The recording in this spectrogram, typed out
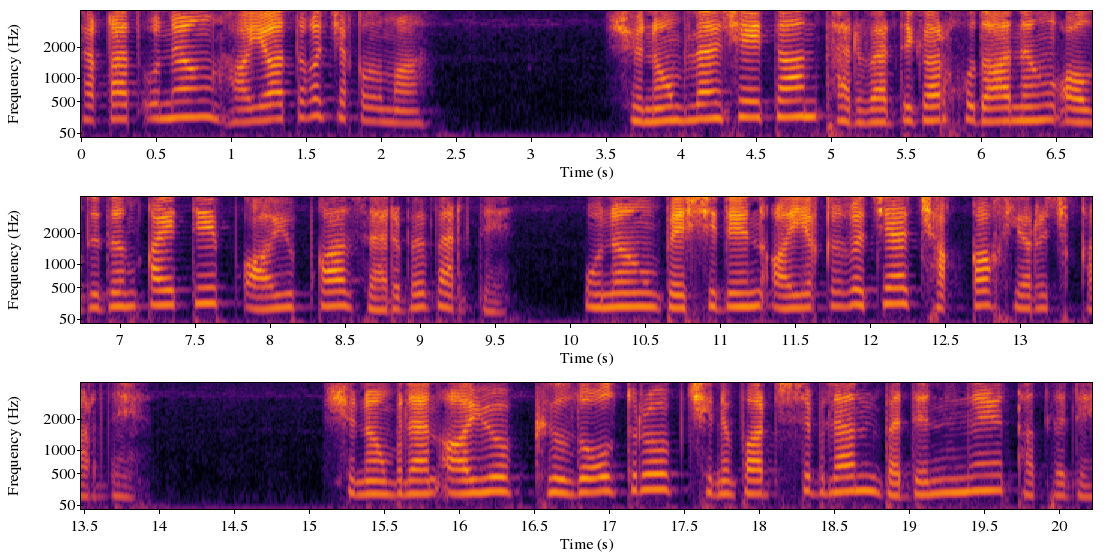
пақат уның хаятығы чыгылма». Шенн блан шейтан парвердигар Худаның алдын кайтып, Аюпга зәрбе берде. Уның бешидэн айыкыгыча чаккак яры чыкарды. Шинн белән Аюп күлдә ултырып, чини парчысы белән бәдене татлады.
